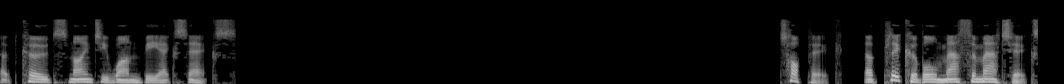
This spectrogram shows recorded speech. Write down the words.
at codes 91BXX. Topic: Applicable mathematics.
